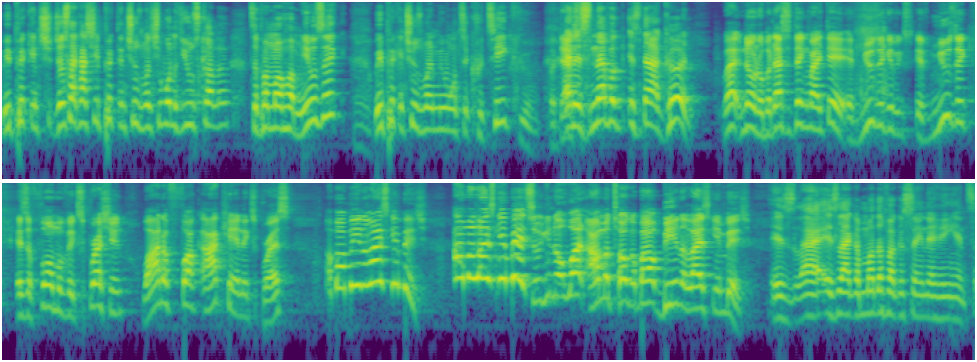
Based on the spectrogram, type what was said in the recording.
We pick and choose, just like how she picked and choose when she wanted to use color to promote her music. We pick and choose when we want to critique you. But and it's never, it's not good. Right, no, no, but that's the thing right there. If music, if, if music is a form of expression, why the fuck I can't express about being a light skinned bitch? I'm a light skinned bitch, so you know what? I'm gonna talk about being a light skinned bitch. It's like it's like a motherfucker saying that he ain't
